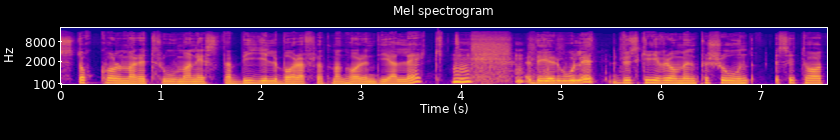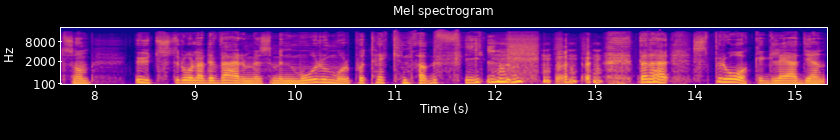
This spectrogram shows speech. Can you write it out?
stockholmare tror man är stabil bara för att man har en dialekt. Mm. Det är roligt. Du skriver om en person citat som utstrålade värme som en mormor på tecknad film. Den här språkglädjen,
